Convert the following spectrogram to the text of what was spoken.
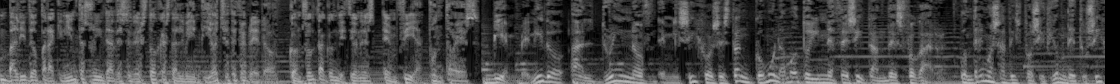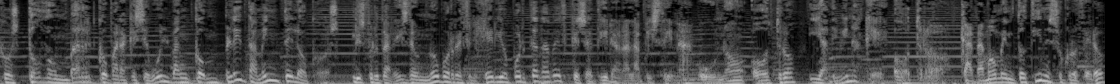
Válido para 500 unidades en stock hasta el 28 de febrero. Consulta condiciones en fiat.es. Bienvenido al Dream of de mis hijos están como una moto y necesitan desfogar. Pondremos a disposición de tus hijos todo un barco para que se vuelvan completamente locos disfrutaréis de un nuevo refrigerio por cada vez que se tiran a la piscina. Uno, otro y adivina qué, otro. Cada momento tiene su crucero.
